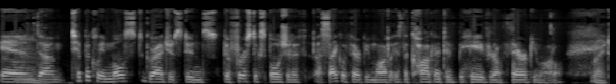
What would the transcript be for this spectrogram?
and mm. um, typically most graduate students, their first exposure to a psychotherapy model is the cognitive behavioral therapy model. Right.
